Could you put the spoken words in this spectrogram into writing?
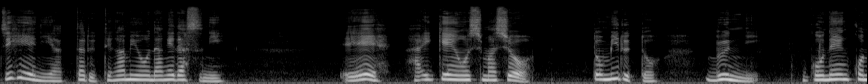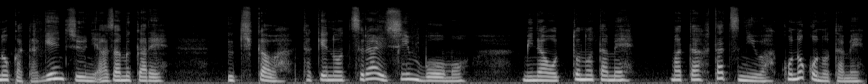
治兵衛にやったる手紙を投げ出すに「ええ拝見をしましょう」と見ると文に五年この方玄中に欺かれ浮川竹のつらい辛抱も皆夫のためまた二つにはこの子のため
